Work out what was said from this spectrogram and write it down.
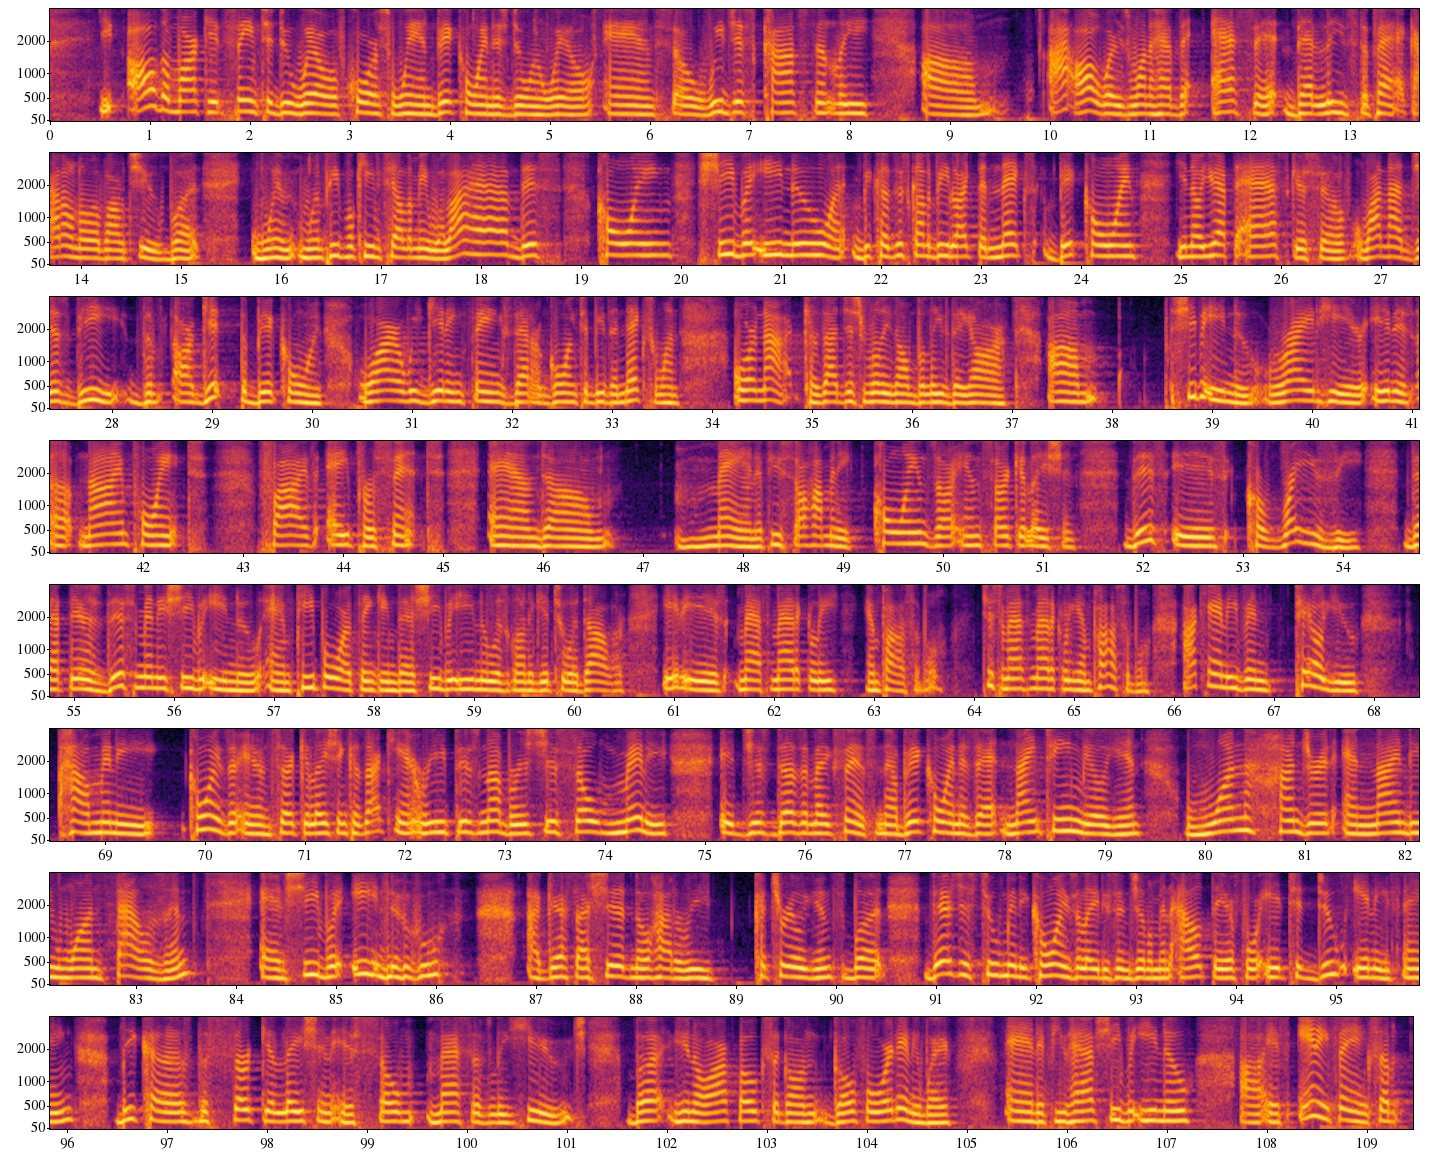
all the markets seem to do well, of course, when Bitcoin is doing well. And so we just constantly. Um, I always want to have the asset that leads the pack. I don't know about you, but when when people keep telling me, "Well, I have this coin, Shiba Inu, because it's going to be like the next Bitcoin," you know, you have to ask yourself, why not just be the or get the Bitcoin? Why are we getting things that are going to be the next one? Or not, because I just really don't believe they are. Um, Shiba Inu right here, it is up 9.58%. And um, man, if you saw how many coins are in circulation, this is crazy that there's this many Shiba Inu and people are thinking that Shiba Inu is going to get to a dollar. It is mathematically impossible. Just mathematically impossible. I can't even tell you how many coins are in circulation because I can't read this number. It's just so many. It just doesn't make sense. Now, Bitcoin is at 19 million. 191,000 and Shiba Inu I guess I should know how to read quadrillions, but there's just too many coins, ladies and gentlemen, out there for it to do anything because the circulation is so massively huge. But, you know, our folks are going to go for it anyway. And if you have Shiba Inu, uh, if anything, sub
